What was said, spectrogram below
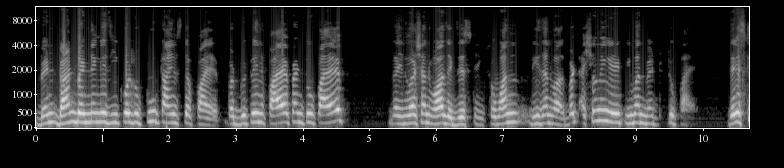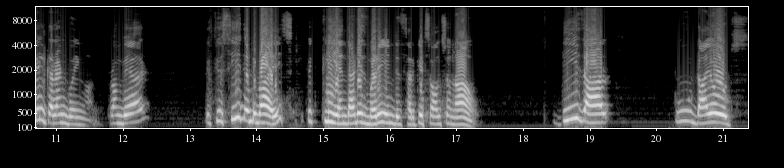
band bending is equal to 2 times the phi f but between phi f and 2 phi f the inversion was existing. So one reason was but assuming it even went to phi there is still current going on. From where? If you see the device quickly and that is very in the circuits also now these are two diodes.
